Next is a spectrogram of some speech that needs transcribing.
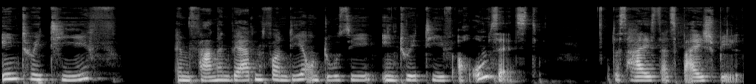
intuitiv empfangen werden von dir und du sie intuitiv auch umsetzt. Das heißt als Beispiel,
